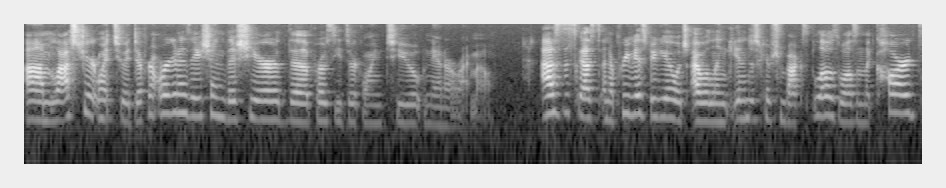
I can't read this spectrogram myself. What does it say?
Um, last year it went to a different organization. This year the proceeds are going to NaNoWriMo. As discussed in a previous video, which I will link in the description box below as well as in the cards,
